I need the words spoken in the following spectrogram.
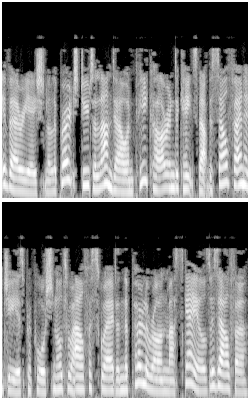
a variational approach due to Landau and Pekar indicates that the self-energy is proportional to alpha squared and the polaron mass scales as alpha.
